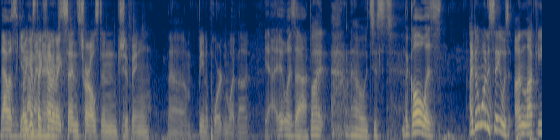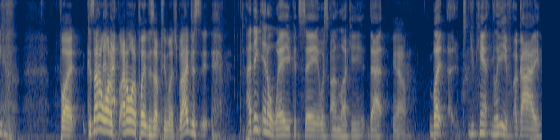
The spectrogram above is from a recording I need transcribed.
that was. I guess that kind of makes sense. Charleston shipping, um, being a port and whatnot. Yeah, it was. Uh, But I don't know. It's just the goal was. I don't want to say it was unlucky, but because I don't want to, I don't want to play this up too much. But I just, it, I think in a way you could say it was unlucky that yeah, But uh, you can't leave a guy.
